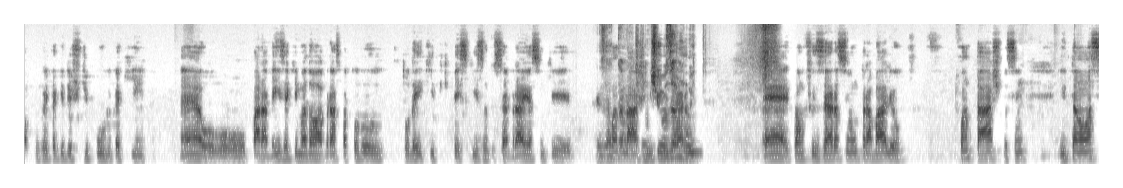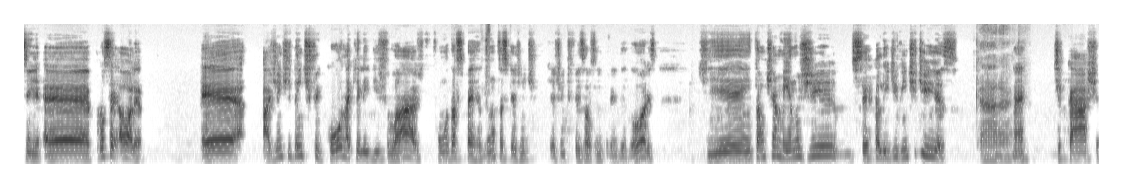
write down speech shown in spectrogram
aproveita que deixo de público aqui, né, o, o parabéns aqui, mandar um abraço para toda a equipe de pesquisa do Sebrae, assim que Exatamente, a gente usa fizeram, muito. É, então fizeram assim um trabalho fantástico, assim. Então, assim, é, olha, é, a gente identificou naquele início lá, foi uma das perguntas que a gente, que a gente fez aos empreendedores, que então tinha menos de cerca ali de 20 dias. Cara. Né? de caixa.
